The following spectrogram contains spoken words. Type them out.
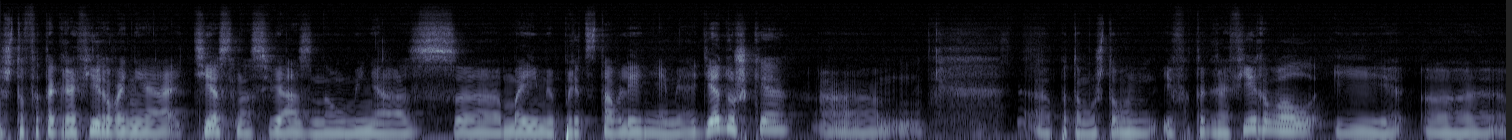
что фотографирование тесно связано у меня с э, моими представлениями о дедушке, э, потому что он и фотографировал, и э,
